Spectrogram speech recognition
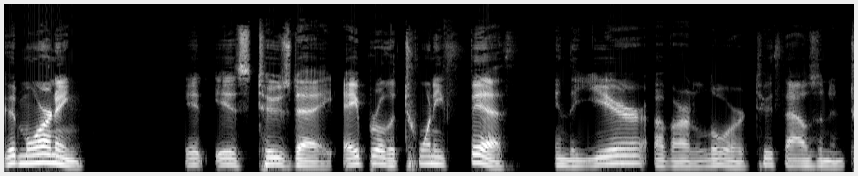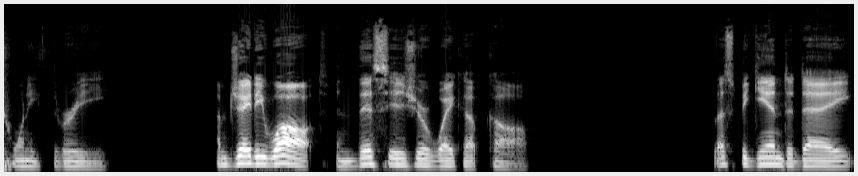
Good morning. It is Tuesday, April the 25th in the year of our Lord 2023. I'm JD Walt, and this is your wake up call. Let's begin today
